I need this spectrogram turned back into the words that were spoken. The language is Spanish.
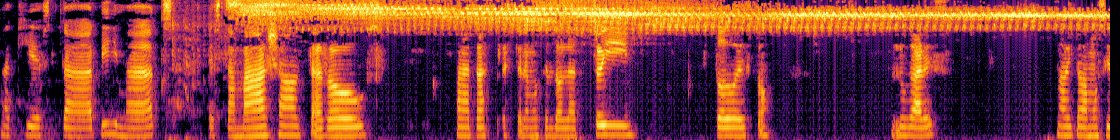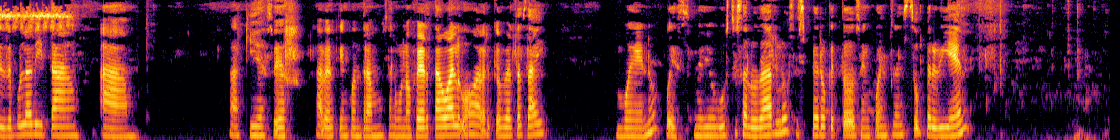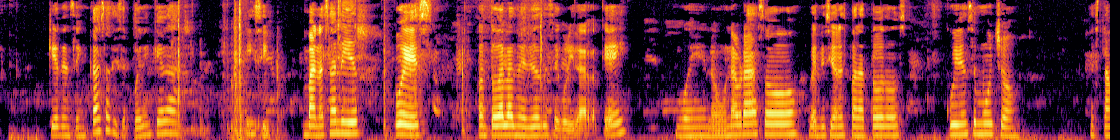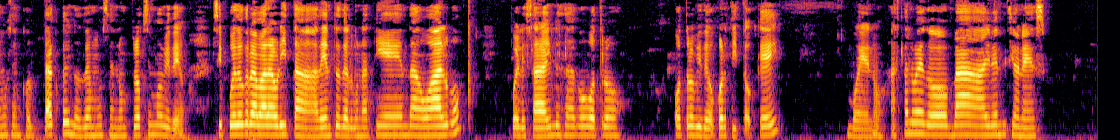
Aquí está PG Max, está Marshall, está Rose. Para atrás tenemos el Dollar Tree. Todo esto. Lugares. Ahorita vamos a ir de voladita a aquí a hacer a ver qué encontramos alguna oferta o algo a ver qué ofertas hay bueno, pues me dio gusto saludarlos. Espero que todos se encuentren súper bien. Quédense en casa si se pueden quedar. Y si van a salir, pues con todas las medidas de seguridad, ¿ok? Bueno, un abrazo, bendiciones para todos. Cuídense mucho. Estamos en contacto y nos vemos en un próximo video. Si puedo grabar ahorita adentro de alguna tienda o algo, pues ahí les hago otro, otro video cortito, ¿ok? Bueno, hasta luego. Bye. Bendiciones.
